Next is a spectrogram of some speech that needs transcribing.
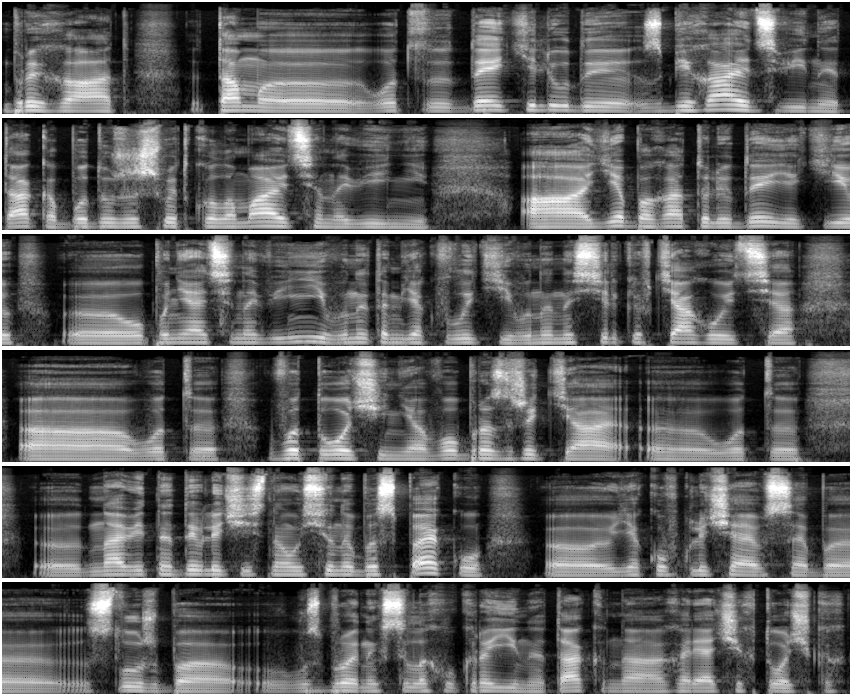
бригад. Там е, от деякі люди збігають з війни, так, або дуже швидко ламаються на війні. А є багато людей, які е, опиняються на війні, вони там як влеті, вони настільки втягуються е, от, е, в оточення, в образ життя, е, от, е, е, навіть не дивлячись на усю небезпеку, е, яку включає в себе служба у Збройних силах України, так, на гарячих точках.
